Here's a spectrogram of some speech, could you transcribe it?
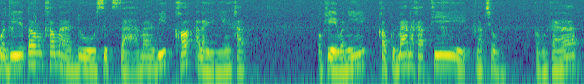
ควรที่จะต้องเข้ามาดูศึกษามาวิเคราะห์อะไรอย่างนี้ยครับ โอเค วันนี้ขอบคุณมากนะครับที่รับชม ขอบคุณครับ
